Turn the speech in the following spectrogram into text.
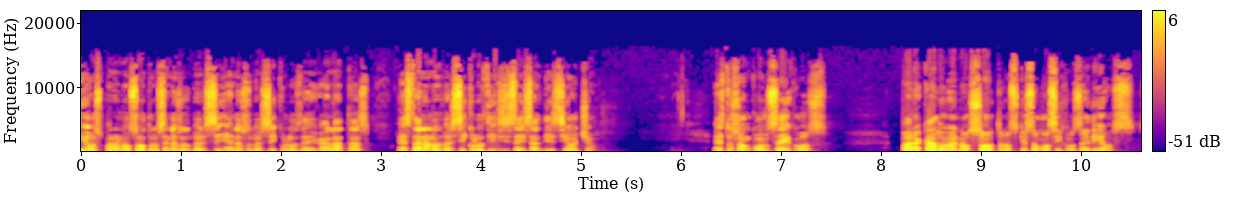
Dios para nosotros en esos, en esos versículos de Gálatas están en los versículos 16 al 18. Estos son consejos para cada uno de nosotros que somos hijos de Dios.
